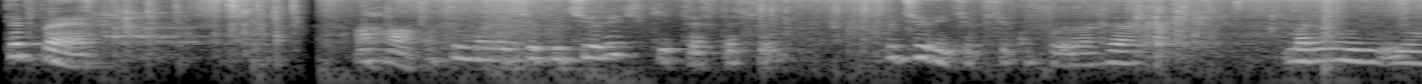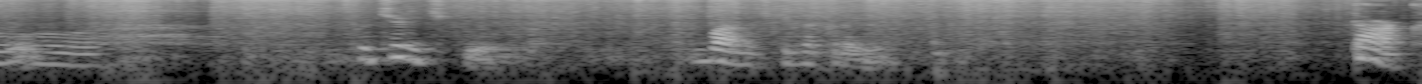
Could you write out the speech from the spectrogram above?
Тепер. Ага, ось у мене ще печерички, це те, що печеричок ще купила. За мариную печерички, баночки закрию. Так,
